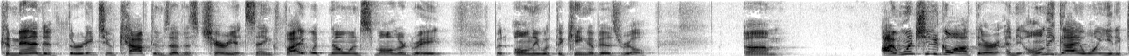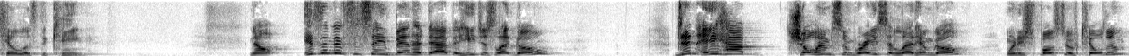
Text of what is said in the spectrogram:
commanded 32 captains of his chariot, saying, Fight with no one small or great, but only with the king of Israel. Um, I want you to go out there, and the only guy I want you to kill is the king. Now, isn't this the same Ben Hadad that he just let go? Didn't Ahab show him some grace and let him go? When he's supposed to have killed him?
